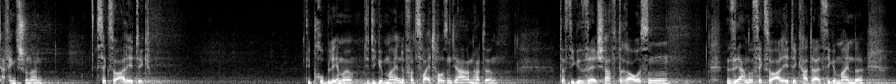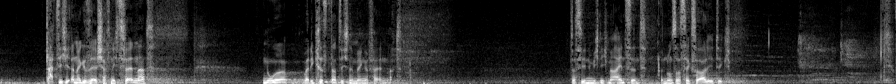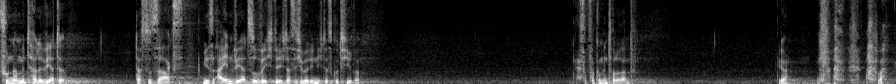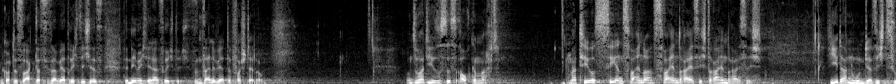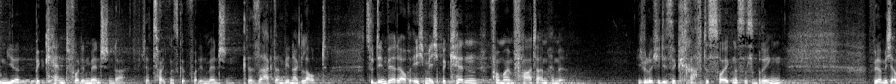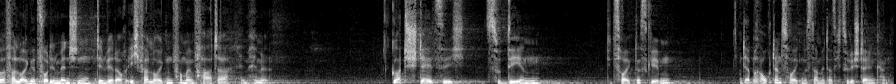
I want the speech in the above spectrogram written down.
Da fängt es schon an. Sexualethik. Die Probleme, die die Gemeinde vor 2000 Jahren hatte, dass die Gesellschaft draußen eine sehr andere Sexualethik hatte als die Gemeinde, da hat sich an der Gesellschaft nichts verändert. Nur bei den Christen hat sich eine Menge verändert. Dass sie nämlich nicht mehr eins sind in unserer Sexualethik. Fundamentale Werte. Dass du sagst, mir ist ein Wert so wichtig, dass ich über den nicht diskutiere. Das ist vollkommen intolerant. Ja. Aber wenn Gott sagt, dass dieser Wert richtig ist, dann nehme ich den als richtig. Das sind seine Wertevorstellungen. Und so hat Jesus es auch gemacht. Matthäus 10, 32, 33. Jeder nun, der sich zu mir bekennt vor den Menschen, da, der Zeugnis gibt vor den Menschen, der sagt, an wen er glaubt, zu dem werde auch ich mich bekennen vor meinem Vater im Himmel. Ich will euch hier diese Kraft des Zeugnisses bringen. Wer mich aber verleugnet vor den Menschen, den werde auch ich verleugnen vor meinem Vater im Himmel. Gott stellt sich zu denen, die Zeugnis geben. Und er braucht ein Zeugnis, damit er sich zu dir stellen kann.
